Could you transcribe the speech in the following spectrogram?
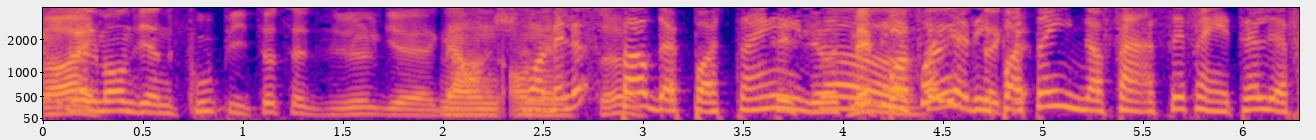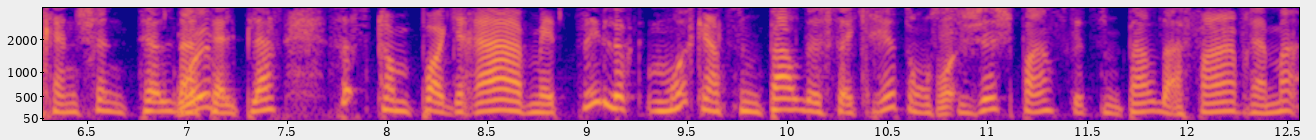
Là, le monde vient fou, puis tout se divulgue. euh, Mais on- gâche. on Ouais, mais là, ça. tu parles de potins. C'est Là. ça. Tu sais, Mais des fois, il y a potins, des que- potins inoffensifs. Un tel, il y a French une telle dans Oui. telle place. Ça, c'est comme pas grave. Mais tu sais, là, moi, quand tu me parles de secret, ton Ouais. sujet, je pense que tu me parles d'affaires vraiment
